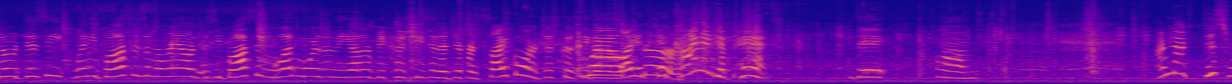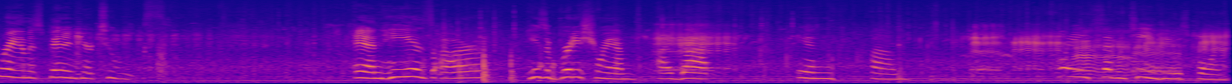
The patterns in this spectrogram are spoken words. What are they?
So does he, when he bosses them around, is he bossing one more than the other because she's in a different cycle, or just because he well, doesn't like it, her? it kind of depends. The um, I'm not. This ram has been in here two weeks, and he is our. He's a British ram I got in um, 2017. He was born,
